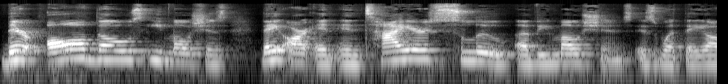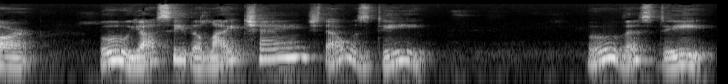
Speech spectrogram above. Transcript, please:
They're all those emotions. They are an entire slew of emotions is what they are. Ooh, y'all see the light change? That was deep. Ooh, that's deep.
